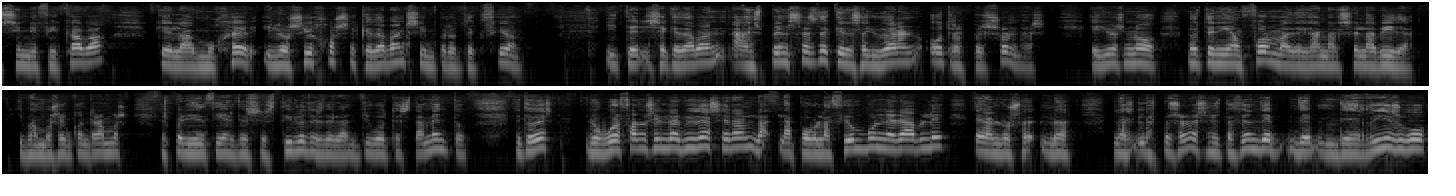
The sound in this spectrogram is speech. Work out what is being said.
significaba que la mujer y los hijos se quedaban sin protección y, se quedaban a expensas de que les ayudaran otras personas. Ellos no, no tenían forma de ganarse la vida y vamos, encontramos experiencias de ese estilo desde el Antiguo Testamento. Entonces, los huérfanos y las viudas eran la, población vulnerable, eran las, personas en situación de, riesgo,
